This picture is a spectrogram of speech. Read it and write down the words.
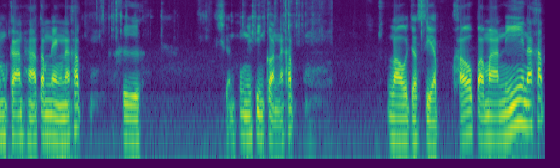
ทำการหาตำแหน่งนะครับ คือเฉือนพวกนี้ทิ้งก่อนนะครับ เราจะเสียบเขาประมาณนี้นะครับ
